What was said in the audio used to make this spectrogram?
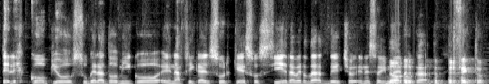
telescopio superatómico en África del Sur, que eso sí era verdad, de hecho, en esa misma no, época... Per perfecto.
